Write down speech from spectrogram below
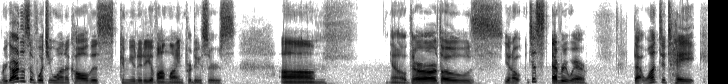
regardless of what you want to call this community of online producers, um, you know, there are those, you know, just everywhere that want to take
